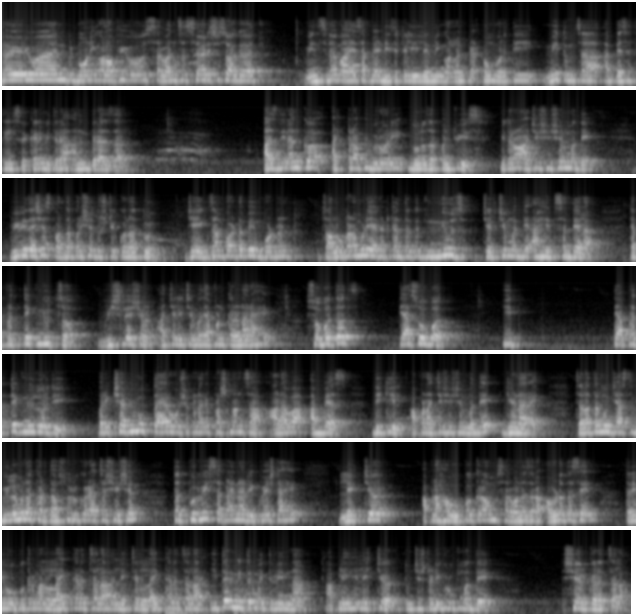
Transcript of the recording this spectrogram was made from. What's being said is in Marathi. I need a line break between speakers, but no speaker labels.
Hello everyone good morning all of you सर्वांचं सहर्ष स्वागत. विन्सडम आयस आपल्या डिजिटल ई लर्निंग ऑनलाईन प्लॅटफॉर्मवरती मी तुमचा अभ्यासातील सहकारी मित्र आनंद बिराजदार. आज दिनांक अठरा फेब्रुवारी दोन हजार पंचवीस. मित्रांनो आजच्या सेशनमध्ये विविध अशा स्पर्धा परीक्षा दृष्टिकोनातून जे एक्झाम पॉईंट ऑफ इम्पॉर्टंट चालू घडामोडी या घटकांतर्गत न्यूज चर्चेमध्ये आहेत सध्याला त्या प्रत्येक न्यूजचं विश्लेषण आजच्या लेक्चरमध्ये आपण करणार आहे. सोबतच त्यासोबत इ त्या प्रत्येक न्यूजवरती परीक्षाभिमुख तयार होऊ शकणाऱ्या प्रश्नांचा आढावा अभ्यास देखील आपण आजच्या सेशनमध्ये घेणार आहे. चला तर मग जास्त विलंब न करता सुरू करूयाचं सेशन तत्पूर्वी सगळ्यांना रिक्वेस्ट आहे लेक्चर आपला हा उपक्रम सर्वांना जर आवडत असेल तर हे उपक्रमाला लाईक करत चला लेक्चरला लाईक करत चला. इतर मित्रमैत्रिणींना आपले हे लेक्चर तुमच्या स्टडी ग्रुपमध्ये शेअर करत चला.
